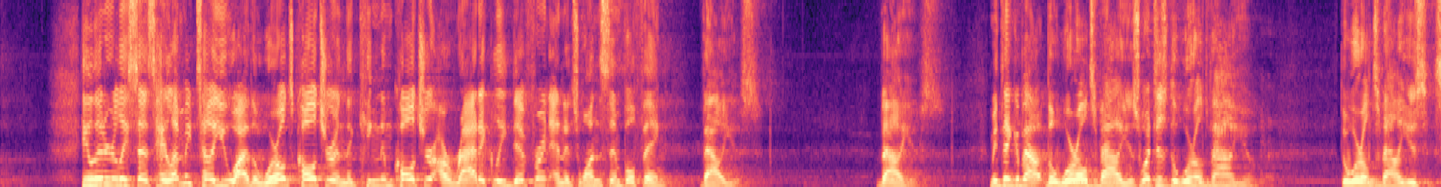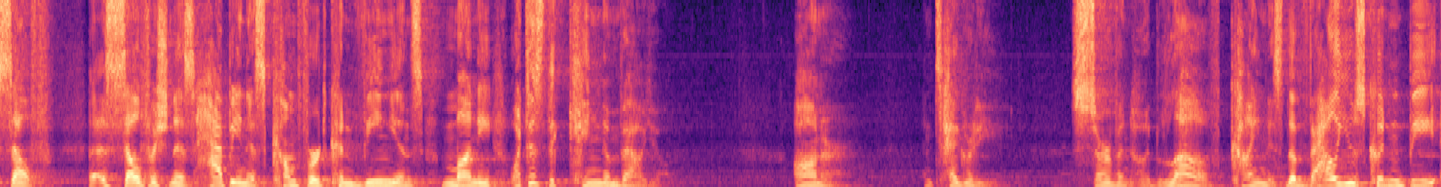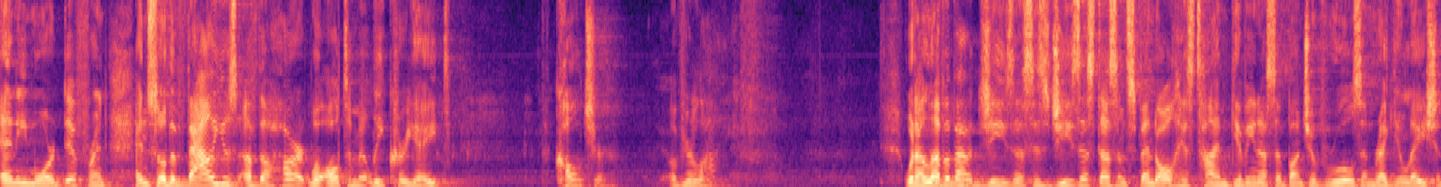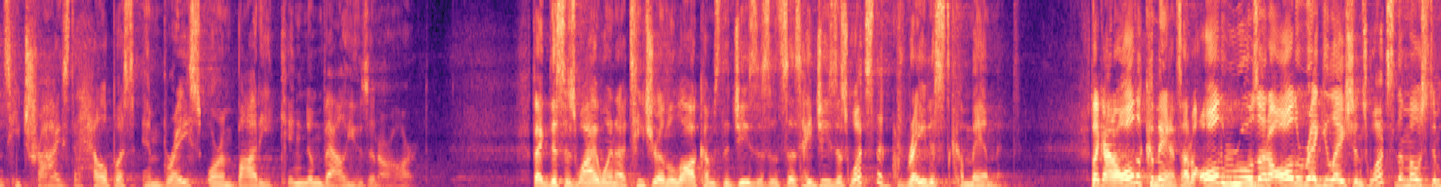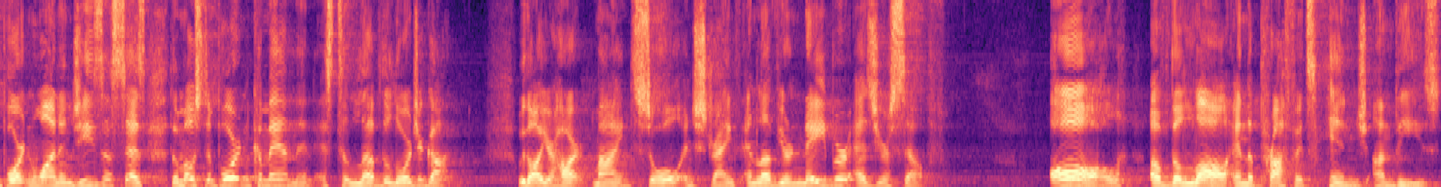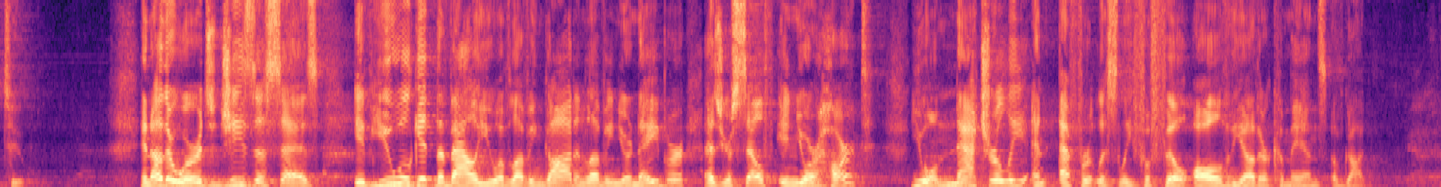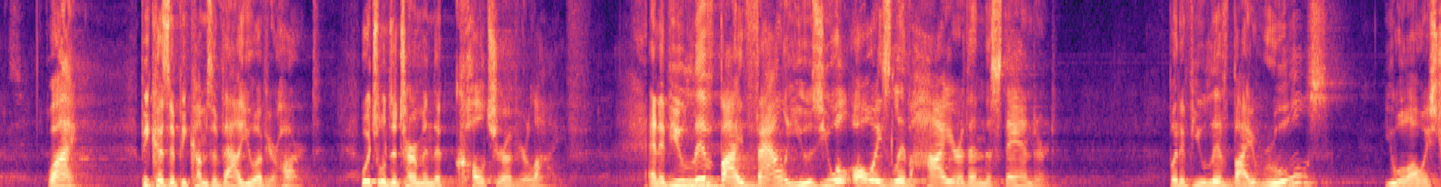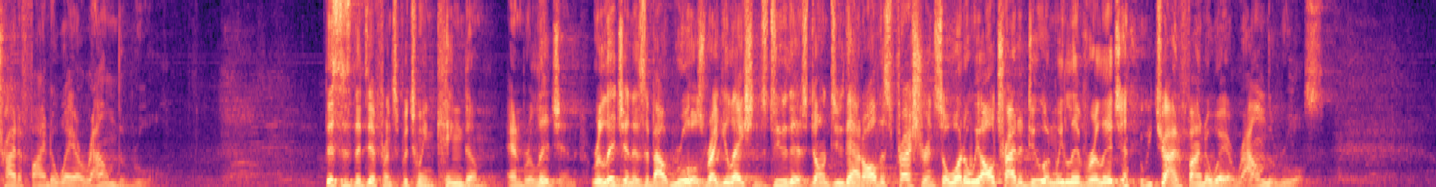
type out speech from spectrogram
He literally says, Hey, let me tell you why the world's culture and the kingdom culture are radically different, and it's one simple thing values. Values. I mean, think about the world's values. What does the world value? The world's values self Uh, selfishness, happiness, comfort, convenience, money. What does the kingdom value? Honor, integrity, servanthood, love, kindness. The values couldn't be any more different. And so the values of the heart will ultimately create the culture of your life. What I love about Jesus is Jesus doesn't spend all his time giving us a bunch of rules and regulations. He tries to help us embrace or embody kingdom values in our heart. In fact, this is why when a teacher of the law comes to Jesus and says, Hey, Jesus, what's the greatest commandment? Like, out of all the commands, out of all the rules, out of all the regulations, what's the most important one? And Jesus says, The most important commandment is to love the Lord your God with all your heart, mind, soul, and strength, and love your neighbor as yourself all of the law and the prophets hinge on these two. In other words, Jesus says, if you will get the value of loving God and loving your neighbor as yourself in your heart, you will naturally and effortlessly fulfill all of the other commands of God. Why? Because it becomes a value of your heart, which will determine the culture of your life. And if you live by values, you will always live higher than the standard. But if you live by rules, you will always try to find a way around the rule. This is the difference between kingdom and religion. Religion is about rules, regulations, do this, don't do that, all this pressure. And so, what do we all try to do when we live religion? We try to find a way around the rules.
